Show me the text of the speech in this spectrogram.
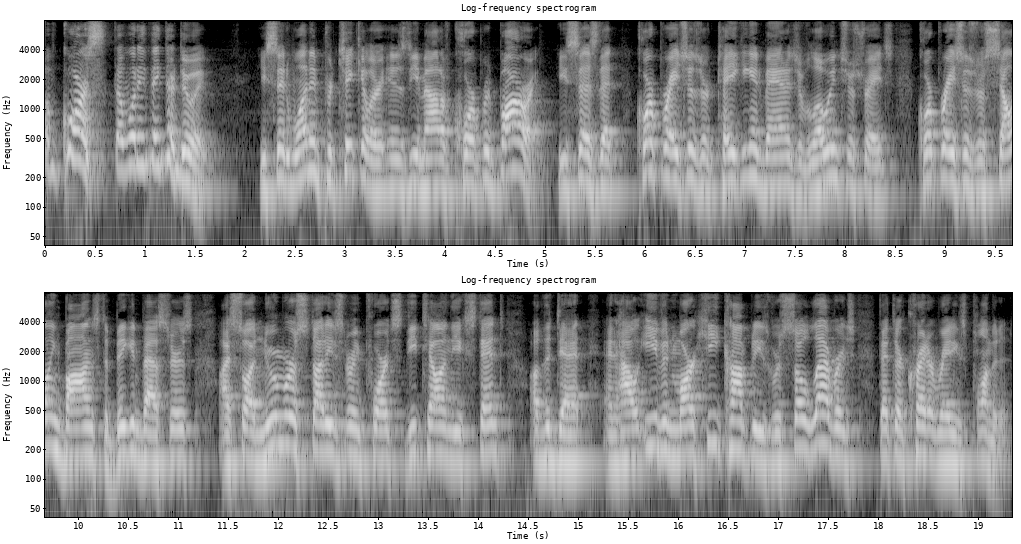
of course. What do you think they're doing? He said one in particular is the amount of corporate borrowing. He says that corporations are taking advantage of low interest rates. Corporations are selling bonds to big investors. I saw numerous studies and reports detailing the extent of the debt and how even marquee companies were so leveraged that their credit ratings plummeted.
